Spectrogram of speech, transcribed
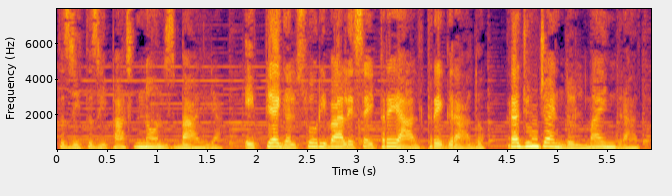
Tsitsipas non sbaglia, e piega il suo rivale 6-3 al 3 grado, raggiungendo il Mindrat.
